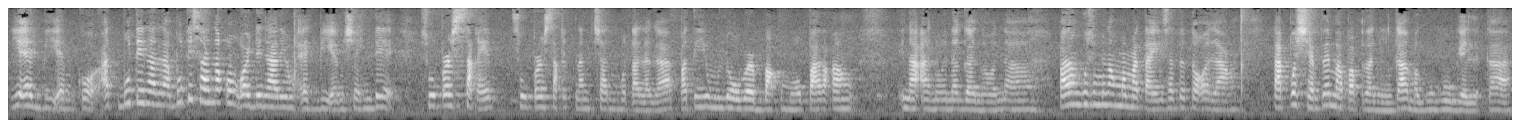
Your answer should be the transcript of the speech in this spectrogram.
i-LBM ko. At buti na lang, buti sana kung ordinary yung LBM siya. Hindi. Super sakit. Super sakit ng chan mo talaga. Pati yung lower back mo, para kang inaano na gano'n, na parang gusto mo nang mamatay, sa totoo lang. Tapos, syempre, mapaplanin ka, mag-google ka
